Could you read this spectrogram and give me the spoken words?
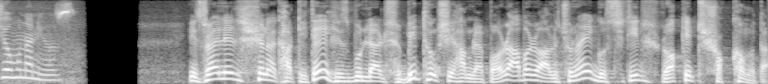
যমুনা নিউজ। ইসরায়েলের সেনা ঘাঁটিতে হিজবুল্লার বিধ্বংসী হামলার পর আবারও আলোচনায় গোষ্ঠীটির রকেট সক্ষমতা।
